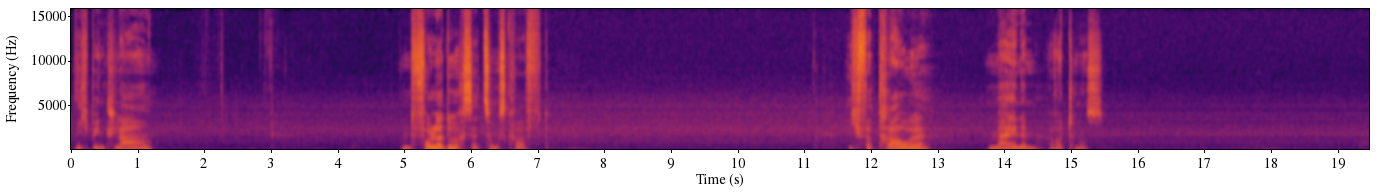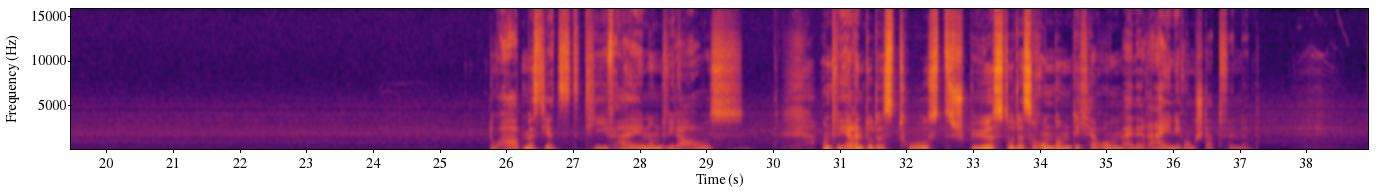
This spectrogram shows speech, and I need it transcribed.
Ich bin klar und voller Durchsetzungskraft. Ich vertraue meinem Rhythmus. Du atmest jetzt tief ein und wieder aus. Und während du das tust, spürst du, dass rund um dich herum eine Reinigung stattfindet.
